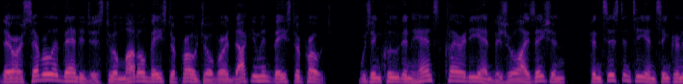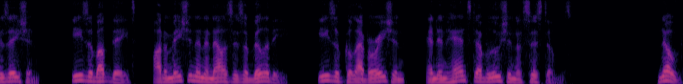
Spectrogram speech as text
There are several advantages to a model-based approach over a document-based approach, which include enhanced clarity and visualization, consistency and synchronization, ease of updates, automation and analysis ability, ease of collaboration, and enhanced evolution of systems. Note,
